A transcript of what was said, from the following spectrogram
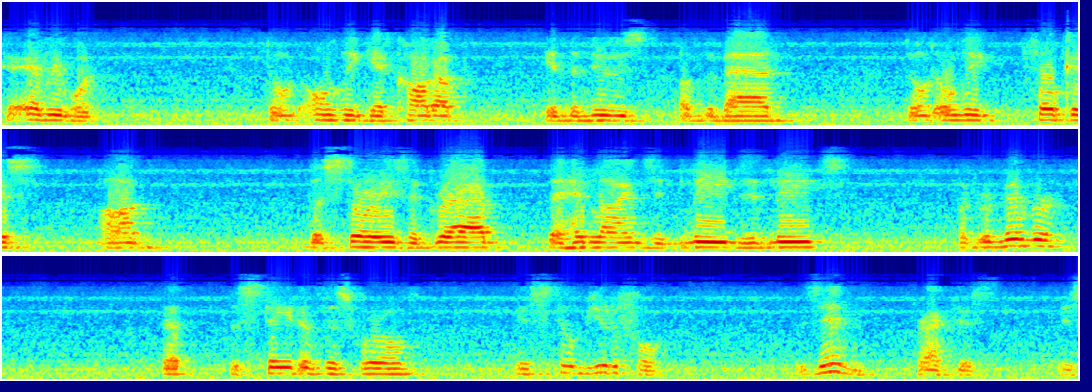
to everyone. Don't only get caught up in the news of the bad. Don't only focus on the stories that grab the headlines, it leads, it leads. But remember that the state of this world is still beautiful. Zen practice is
